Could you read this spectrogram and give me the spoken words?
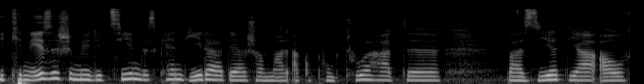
Die chinesische Medizin, das kennt jeder, der schon mal Akupunktur hatte, basiert ja auf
